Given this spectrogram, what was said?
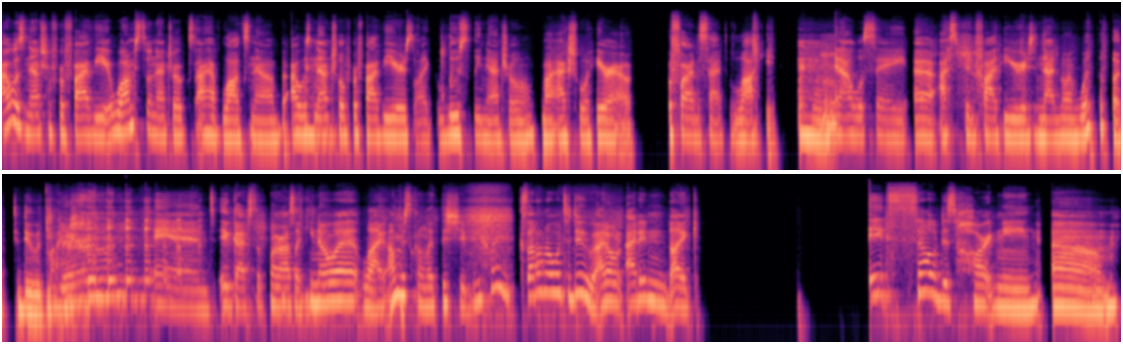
I was natural for five years. Well, I'm still natural because I have locks now, but I was Mhm. natural for five years, like loosely natural, my actual hair out before I decided to lock it. Mhm. And I will say, uh, I spent five years not knowing what the fuck to do with my hair. And it got to the point where I was like, you know what? Like, I'm just gonna let this shit be free because I don't know what to do. I don't. I didn't like. It's so disheartening. Um,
